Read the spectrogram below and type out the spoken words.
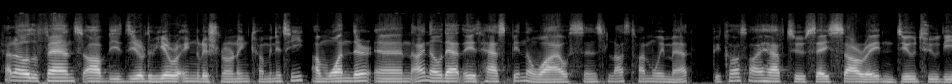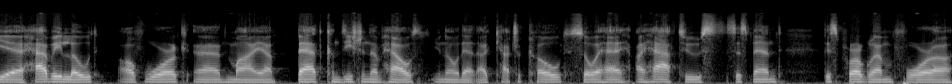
Hello, the fans of the Zero to Hero English learning community. I'm Wonder, and I know that it has been a while since last time we met because I have to say sorry due to the uh, heavy load of work and my uh, bad condition of health. You know that I catch a cold, so I, I have to suspend this program for uh,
